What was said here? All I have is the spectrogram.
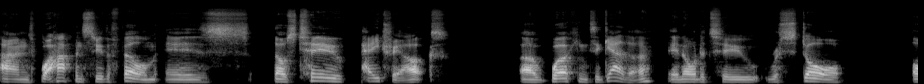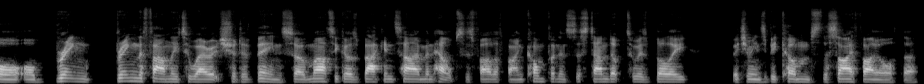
And what happens through the film is those two patriarchs uh, working together in order to restore or, or bring bring the family to where it should have been. So Marty goes back in time and helps his father find confidence to stand up to his bully, which means he becomes the sci-fi author.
